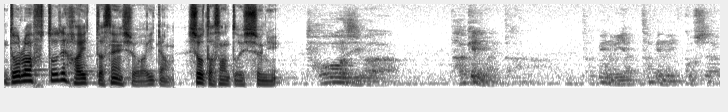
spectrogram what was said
ドラフトで入った選手はいたん？翔太さんと一緒に当時は竹野やったかな竹野いや竹野1個下だか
